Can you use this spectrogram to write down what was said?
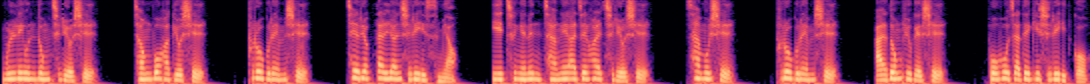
물리운동치료실, 정보화교실, 프로그램실, 체력단련실이 있으며 2층에는 장애아재활치료실, 사무실, 프로그램실, 아동 휴게실, 보호자 대기실이 있고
